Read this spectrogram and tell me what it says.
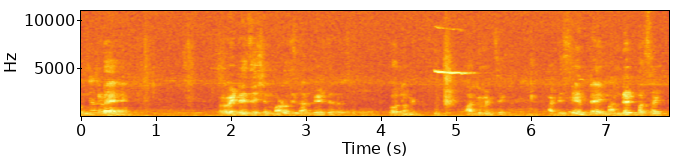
ಒಂದ್ ಕಡೆ ಪ್ರೈವೇಟೈಸೇಷನ್ ಮಾಡೋದಿಲ್ಲ ಅಂತ ಹೇಳ್ತಾರೆ sir government arguments at the same time hundred percent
